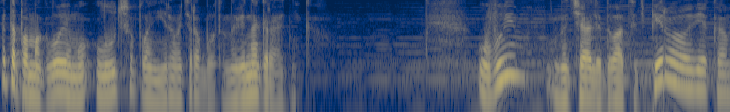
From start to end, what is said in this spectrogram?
Это помогло ему лучше планировать работу на виноградниках. Увы, в начале 21 века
